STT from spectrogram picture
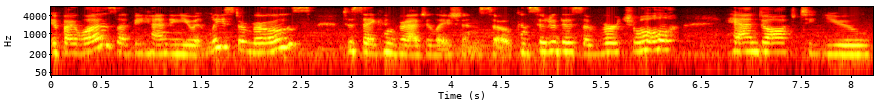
If I was, I'd be handing you at least a rose to say congratulations. So consider this a virtual handoff to you.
